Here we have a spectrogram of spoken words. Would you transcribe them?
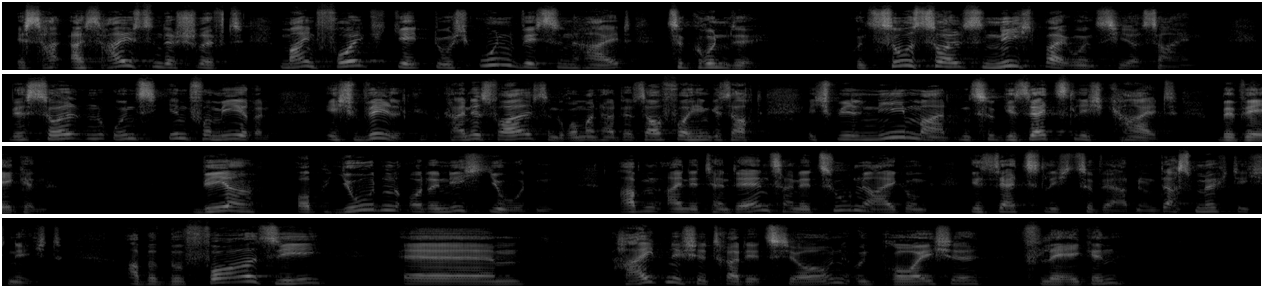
es, es heißt in der Schrift, mein Volk geht durch Unwissenheit zugrunde. Und so soll es nicht bei uns hier sein. Wir sollten uns informieren. Ich will, keinesfalls, und Roman hat es auch vorhin gesagt, ich will niemanden zur Gesetzlichkeit bewegen. Wir ob Juden oder Nichtjuden, haben eine Tendenz, eine Zuneigung, gesetzlich zu werden. Und das möchte ich nicht. Aber bevor sie ähm, heidnische Tradition und Bräuche pflegen,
